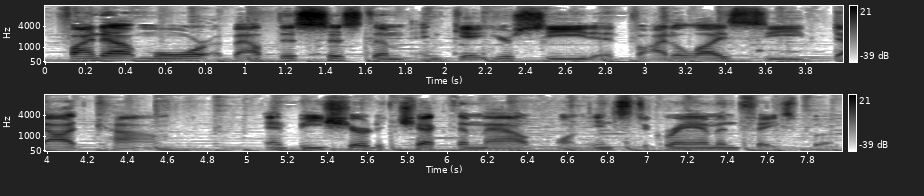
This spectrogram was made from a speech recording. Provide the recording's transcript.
Find out more about this system and get your seed at vitalizeseed.com. And be sure to check them out on Instagram and Facebook.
